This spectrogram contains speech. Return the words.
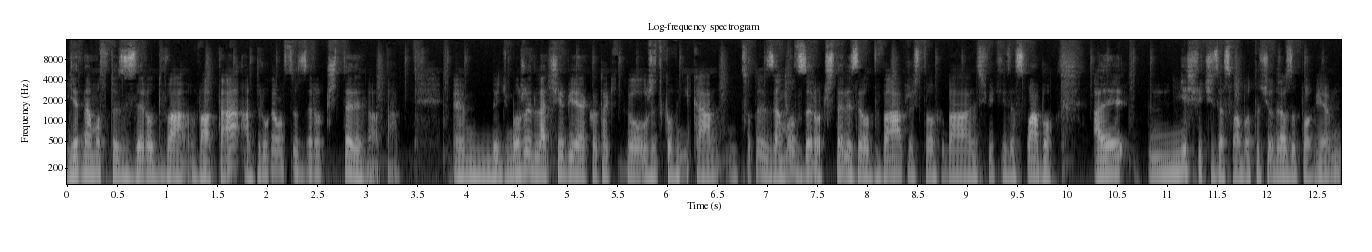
Jedna moc to jest 0,2 W, a druga moc to jest 0,4 W. Być może dla Ciebie, jako takiego użytkownika, co to jest za moc 0,4, 0,2, przecież to chyba świeci za słabo, ale nie świeci za słabo, to Ci od razu powiem.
